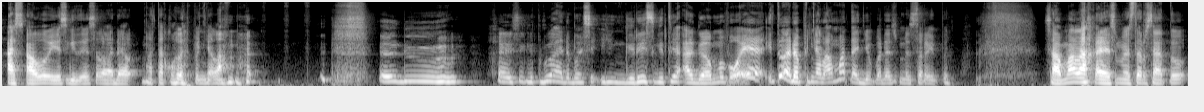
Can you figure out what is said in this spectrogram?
as always gitu ya selalu ada mata kuliah penyelamat. Aduh kayak singkat gue ada bahasa Inggris gitu ya agama. Pokoknya itu ada penyelamat aja pada semester itu. Sama lah kayak semester satu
